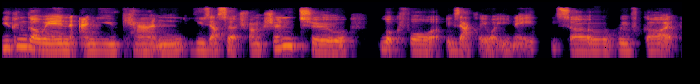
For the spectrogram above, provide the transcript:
you can go in and you can use our search function to look for exactly what you need. So we've got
